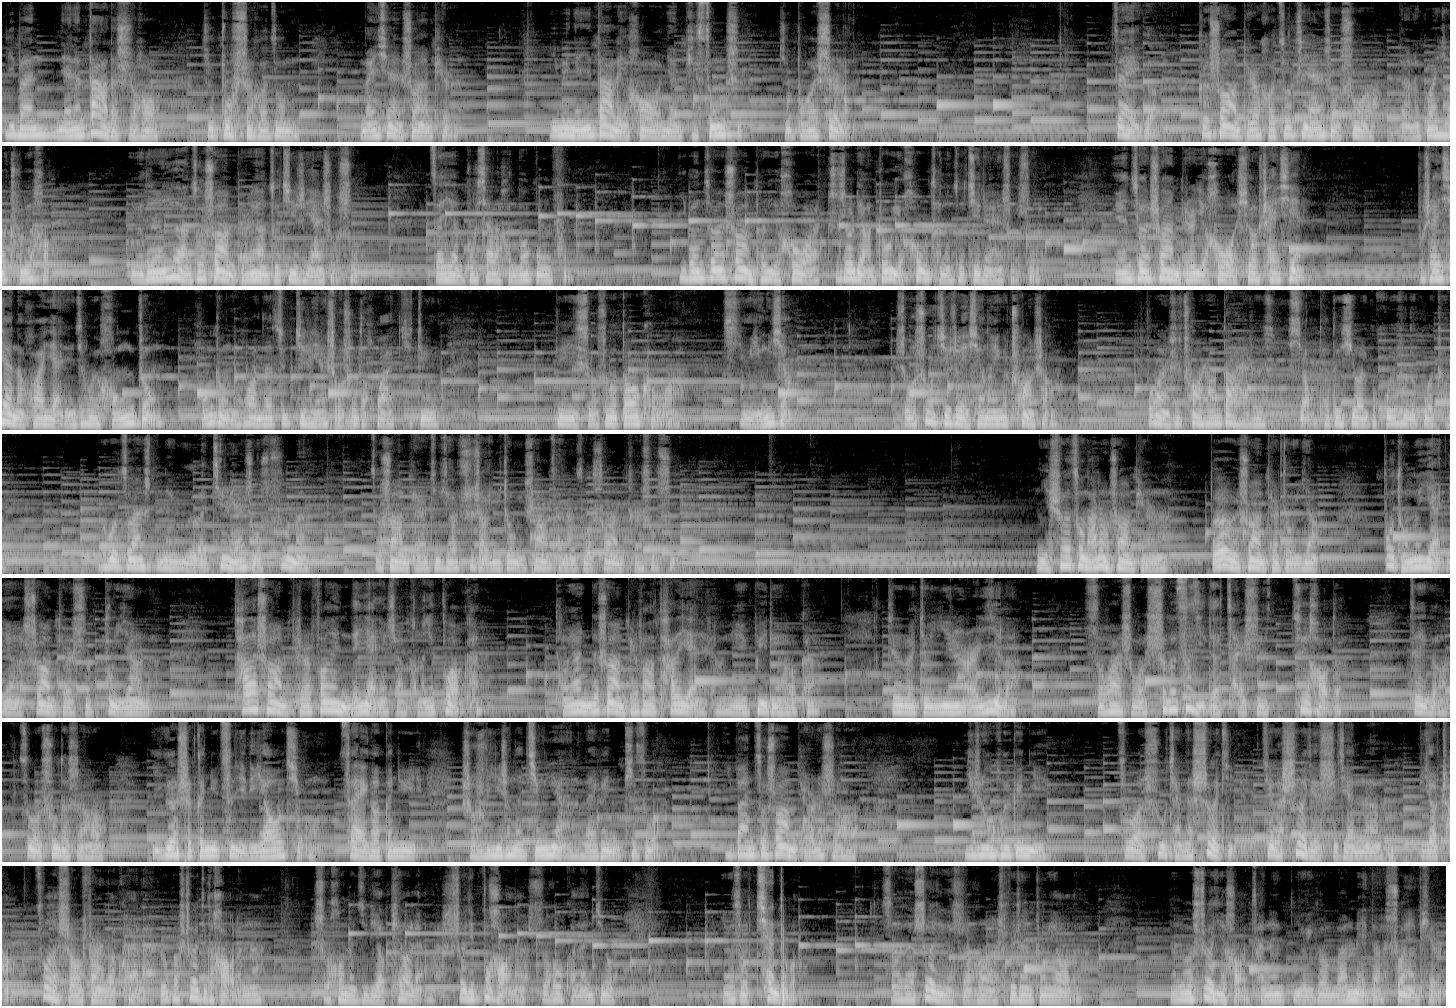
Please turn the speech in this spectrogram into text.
一般年龄大的时候就不适合做埋线双眼皮了，因为年纪大了以后眼皮松弛就不合适了。再一个，割双眼皮和做智眼手术啊，两个关系要处理好。有的人又想做双眼皮，又想做近视眼手术，在眼部下了很多功夫。一般做完双眼皮以后啊，至少两周以后才能做近视眼手术。因为做完双眼皮以后啊，需要拆线，不拆线的话，眼睛就会红肿。红肿的话，在做近视眼手术的话，就就对手术的刀口啊有影响。手术其实也相当于一个创伤，不管是创伤大还是小，它都需要一个恢复的过程。如果做完那个近视眼手术呢，做双眼皮就需要至少一周以上才能做双眼皮手术。你适合做哪种双眼皮呢？不要以为双眼皮都一样，不同的眼睛双眼皮是不一样的。他的双眼皮放在你的眼睛上可能就不好看，同样你的双眼皮放在他的眼睛上也不一定好看，这个就因人而异了。俗话说，适合自己的才是最好的。这个做手术的时候。一个是根据自己的要求，再一个根据手术医生的经验来给你制作。一般做双眼皮的时候，医生会给你做术前的设计，这个设计时间呢比较长，做的时候反而倒快了。如果设计的好了呢，术后呢就比较漂亮；设计不好呢，术后可能就有所欠妥。所以在设计的时候是非常重要的，能够设计好，才能有一个完美的双眼皮儿。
